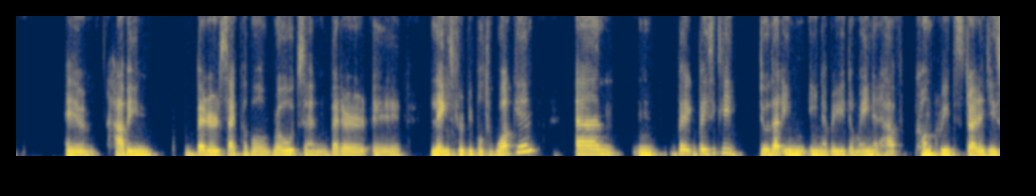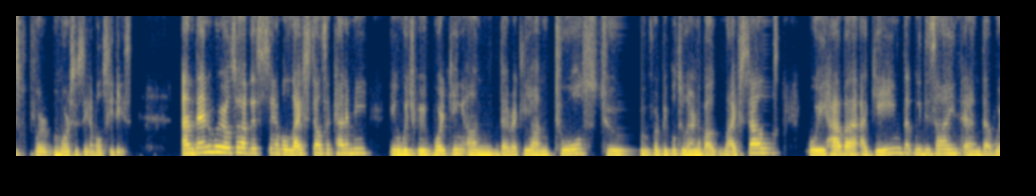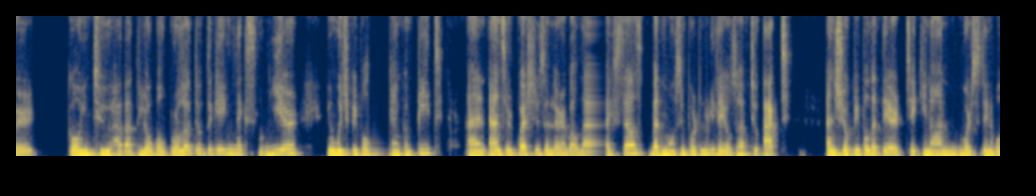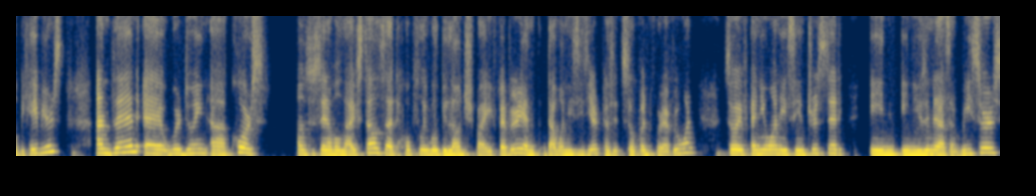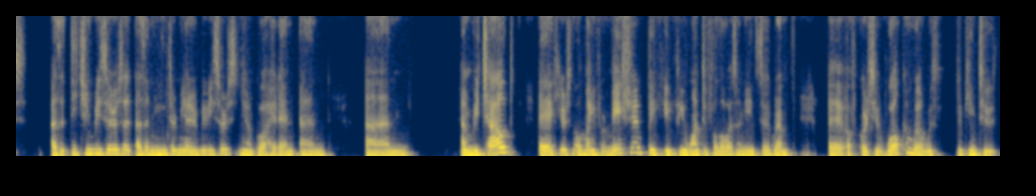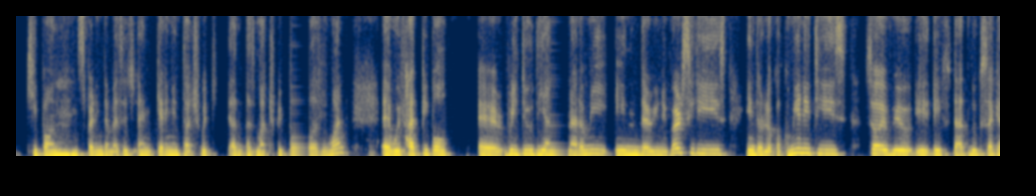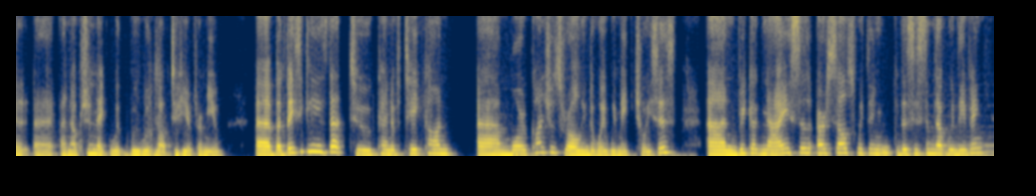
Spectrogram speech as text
um, having better cyclable roads and better uh, lanes for people to walk in. And mm, ba basically do that in, in every domain and have concrete strategies for more sustainable cities. And then we also have the Sustainable Lifestyles Academy, in which we're working on directly on tools to for people to learn about lifestyles. We have a, a game that we designed and that we're going to have a global rollout of the game next year in which people can compete and answer questions and learn about lifestyles. But most importantly, they also have to act and show people that they're taking on more sustainable behaviors. And then uh, we're doing a course on sustainable lifestyles that hopefully will be launched by February. And that one is easier because it's open for everyone. So if anyone is interested in, in using it as a resource, as a teaching resource, as an intermediary resource, you know, go ahead and, and, and, and reach out. Uh, here's all my information. If, if you want to follow us on Instagram, uh, of course, you're welcome. We're always looking to keep on spreading the message and getting in touch with as, much people as we want. Uh, we've had people uh, redo the anatomy in their universities, in their local communities. So if you if that looks like a, a an option, like we, we would love to hear from you. Uh, but basically, is that to kind of take on a more conscious role in the way we make choices and recognize ourselves within the system that we live in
